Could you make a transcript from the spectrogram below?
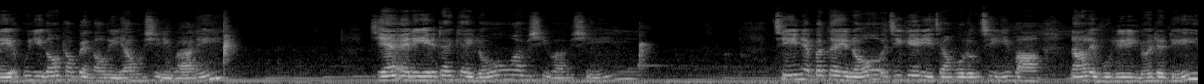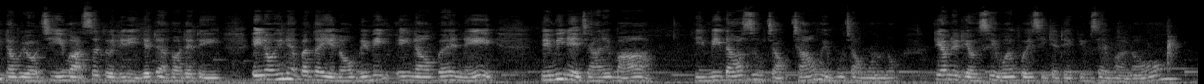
နေအကူကြီးကောင်းထောက်ပံ့ကောင်းတွေရဖို့ရှိနေပါလေ။ရန်အန်ဒီရဲ့အတိုက်ခိုက်လုံးဝမရှိပါဘူးရှင်။ချီးနဲ့ပတ်သက်ရင်တော့အကြီးကဲတွေကြောင့်မို့လို့ချီးမှာနားလည်ဖို့လေးတွေလွယ်တတ်တယ်။နောက်ပြီးတော့ချီးမှာဆက်သွယ်လေးတွေရက်တန့်သွားတတ်တယ်။အိမ်တော်ကြီးနဲ့ပတ်သက်ရင်တော့မိမိအိမ်တော်ဘက်နဲ့မိမိနဲ့ကြားထဲမှာ ဒီမိသားစုကြောင့်ချောင်းဝင်မှုကြောင့်မို့လို့တယောက်နဲ့တယောက်စိတ်ဝမ်းပွဲစီတတ်တဲ့ပြုစဲပါနော်။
